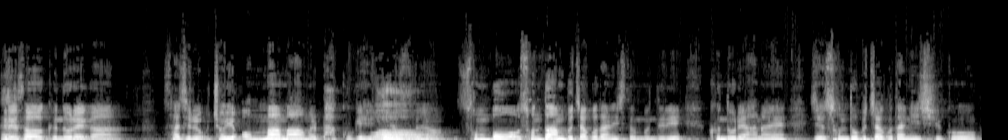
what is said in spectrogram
그래서 그 노래가 사실 저희 엄마 마음을 바꾸게 와. 해주셨어요. 손보, 손도 안 붙잡고 다니시던 분들이 그 노래 하나에 이제 손도 붙잡고 다니시고,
